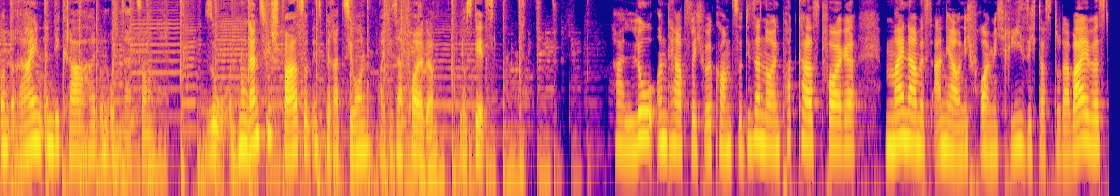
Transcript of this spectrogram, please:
und rein in die Klarheit und Umsetzung. So, und nun ganz viel Spaß und Inspiration bei dieser Folge. Los geht's! Hallo und herzlich willkommen zu dieser neuen Podcast-Folge. Mein Name ist Anja und ich freue mich riesig, dass du dabei bist,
